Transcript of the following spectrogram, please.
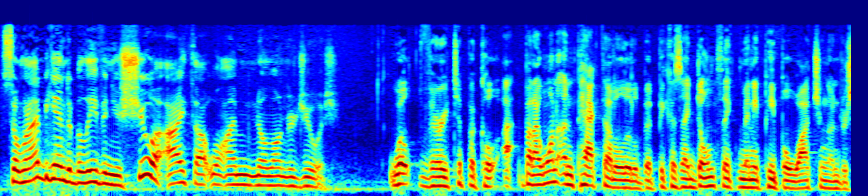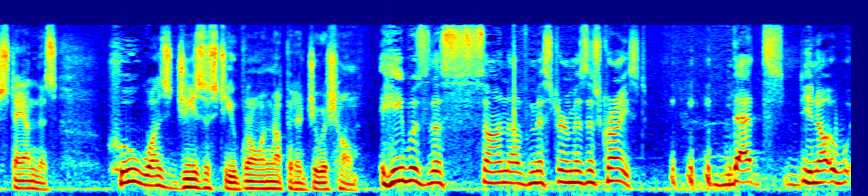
So when I began to believe in Yeshua, I thought, well, I'm no longer Jewish. Well, very typical. But I want to unpack that a little bit because I don't think many people watching understand this. Who was Jesus to you growing up in a Jewish home? He was the son of Mr. and Mrs. Christ. That's, you know,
